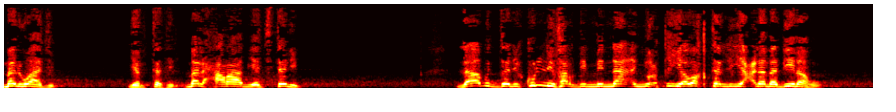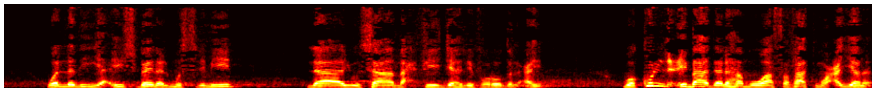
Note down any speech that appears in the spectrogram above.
ما الواجب؟ يمتثل. ما الحرام؟ يجتنب. لا بد لكل فرد منا أن يعطي وقتا ليعلم دينه. والذي يعيش بين المسلمين لا يسامح في جهل فروض العين. وكل عبادة لها مواصفات معينة.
